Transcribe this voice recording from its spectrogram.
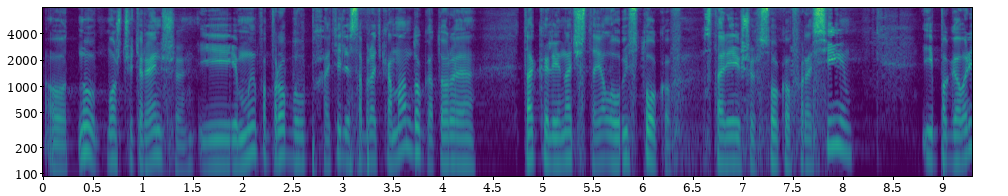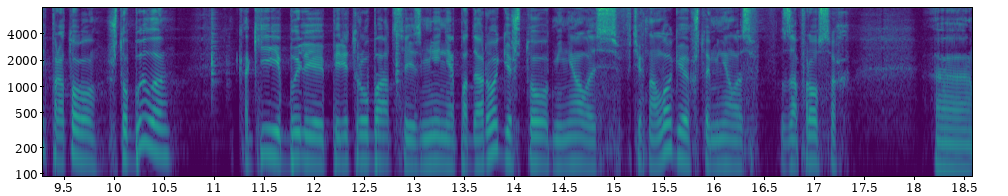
Вот, ну, может, чуть раньше. И мы попробовали, хотели собрать команду, которая так или иначе стояла у истоков старейших соков России, и поговорить про то, что было, какие были перетрубации, изменения по дороге, что менялось в технологиях, что менялось в запросах э,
